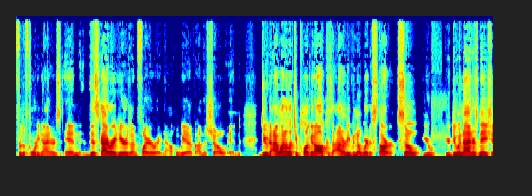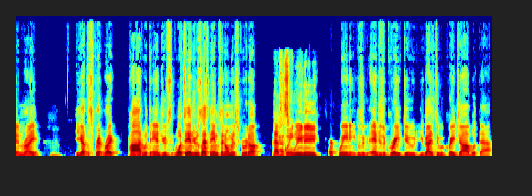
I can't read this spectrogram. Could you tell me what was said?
for the 49ers. And this guy right here is on fire right now, who we have on the show. And dude, I want to let you plug it all because I don't even know where to start. So you're you're doing Niners Nation, right? Mm-hmm. You got the Sprint Right pod with Andrew. What's Andrew's last name? Because I know I'm going to screw it up. Pasquini. Pasquini, who's a, Andrew's a great dude. You guys do a great job with that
